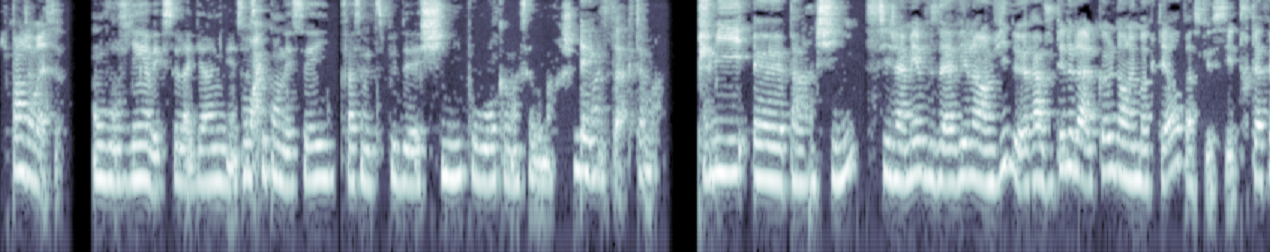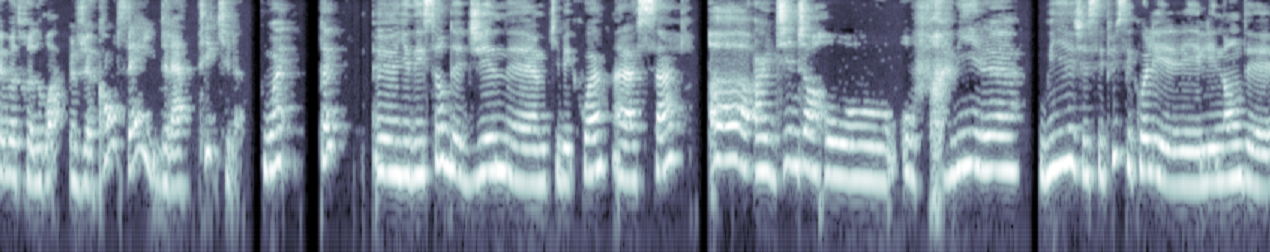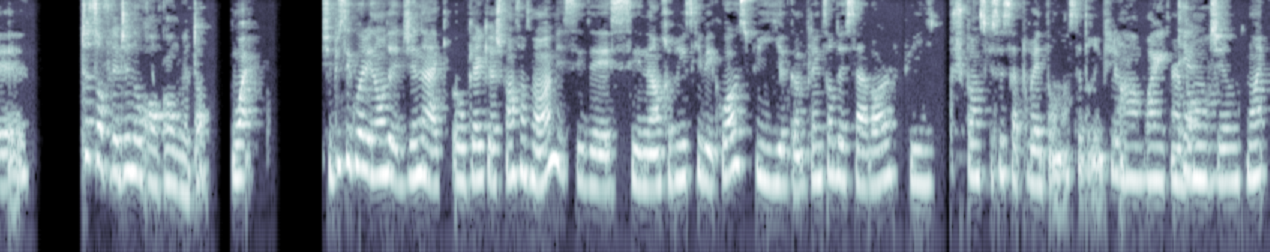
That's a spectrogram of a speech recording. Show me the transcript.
Je pense que j'aimerais ça. On vous revient avec ça, la gang. Ça Ouais. se peut qu'on essaye, fasse un petit peu de chimie pour voir comment ça va marcher. Ouais. Exactement. Puis, euh, parlant de chimie, si jamais vous avez l'envie de rajouter de l'alcool dans le mocktail, parce que c'est tout à fait votre droit, je conseille de la tequila. Ouais, peut-être. euh, Il y a des sortes de gin euh, québécois à la sac. Ah, un gin genre aux, aux fruits, là. Oui, je sais plus c'est quoi les, les, les noms de... Tout sauf le gin au concombre, mettons. Ouais. Je sais plus c'est quoi les noms de gin à- auxquels que je pense en ce moment, mais c'est une entreprise québécoise, puis il y a comme plein de sortes de saveurs, puis je pense que ça, ça pourrait être bon dans ce drink-là. Ah ouais, un tellement. bon gin, ouais.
